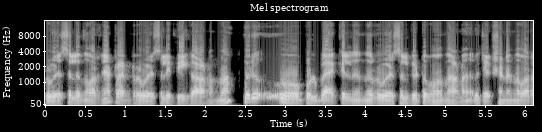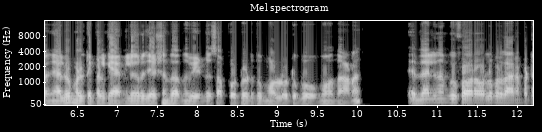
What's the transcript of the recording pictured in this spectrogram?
റിവേഴ്സൽ എന്ന് പറഞ്ഞാൽ ട്രെൻഡ് റിവേഴ്സൽ ഇപ്പൊ ഈ കാണുന്ന ഒരു പുൾ ബാക്കിൽ നിന്ന് റിവേഴ്സൽ കിട്ടുമോ എന്നാണ്. റിജക്ഷൻ എന്ന് പറഞ്ഞാൽ മൾട്ടിപ്പിൾ ക്യാനിൽ റിജക്ഷൻ തന്ന് വീണ്ടും സപ്പോർട്ട് എടുത്ത് മുകളിലോട്ട് പോകുമോ എന്നാണ്. എന്തായാലും നമുക്ക് ഫോർ അവറിൽ പ്രധാനപ്പെട്ട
